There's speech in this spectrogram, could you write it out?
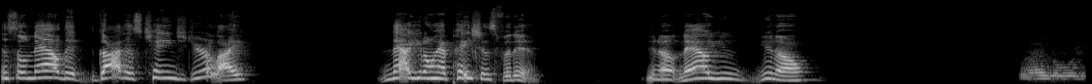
And so now that God has changed your life, now you don't have patience for them. You know, now you you know. My Lord.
